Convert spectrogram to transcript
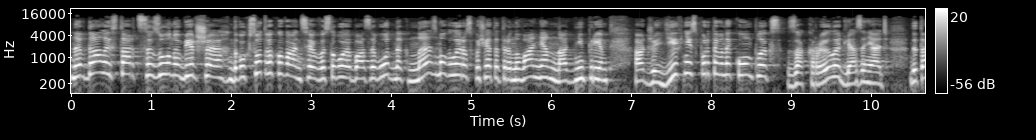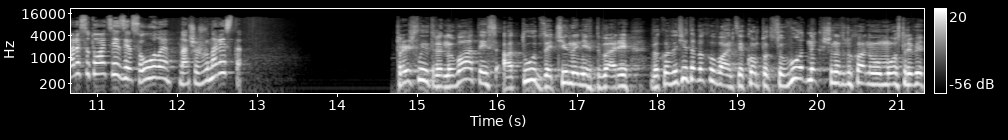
Невдалий старт сезону. Більше 200 вихованців веслової бази «Водник» не змогли розпочати тренування на Дніпрі, адже їхній спортивний комплекс закрили для занять. Деталі ситуації з'ясовували наші журналісти. Прийшли тренуватись, а тут зачинені двері. Викладачі та вихованці комплексу «Водник», що на Зрухановому острові,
